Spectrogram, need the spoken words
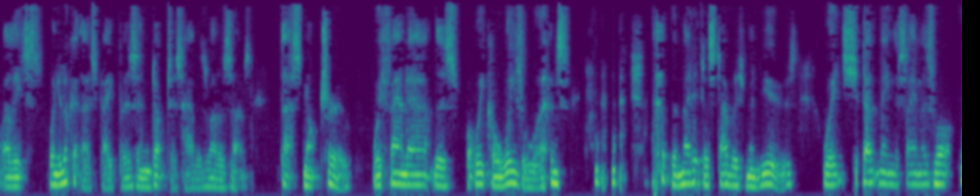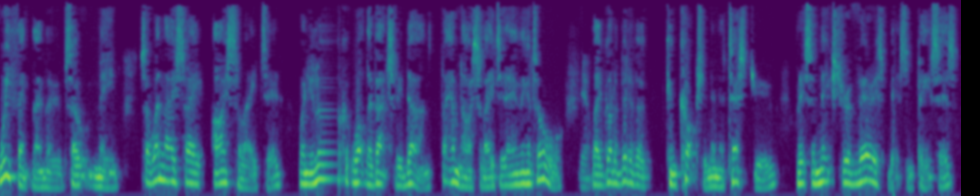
Well, it's, when you look at those papers, and doctors have as well as us, that's not true. We found out there's what we call weasel words that the medical establishment use, which don't mean the same as what we think they move, so mean. So when they say isolated, when you look at what they've actually done, they haven't isolated anything at all. Yeah. They've got a bit of a concoction in a test tube, but it's a mixture of various bits and pieces.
